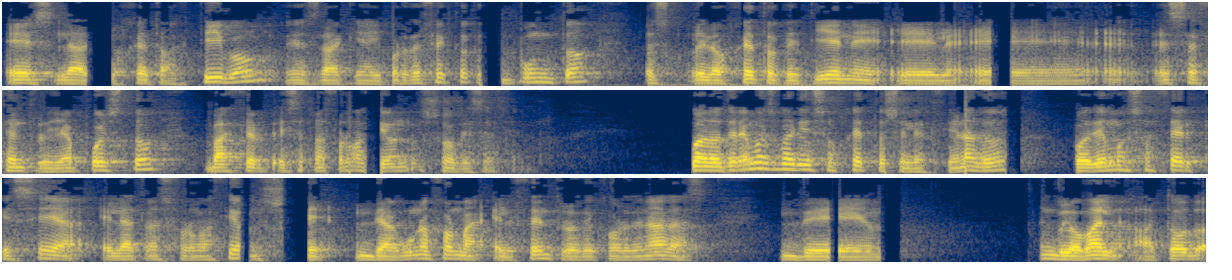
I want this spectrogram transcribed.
es la del objeto activo, es la que hay por defecto, que es un punto. Entonces, el objeto que tiene el, ese centro ya puesto va a hacer esa transformación sobre ese centro. Cuando tenemos varios objetos seleccionados, podemos hacer que sea la transformación de alguna forma el centro de coordenadas de global a todo,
